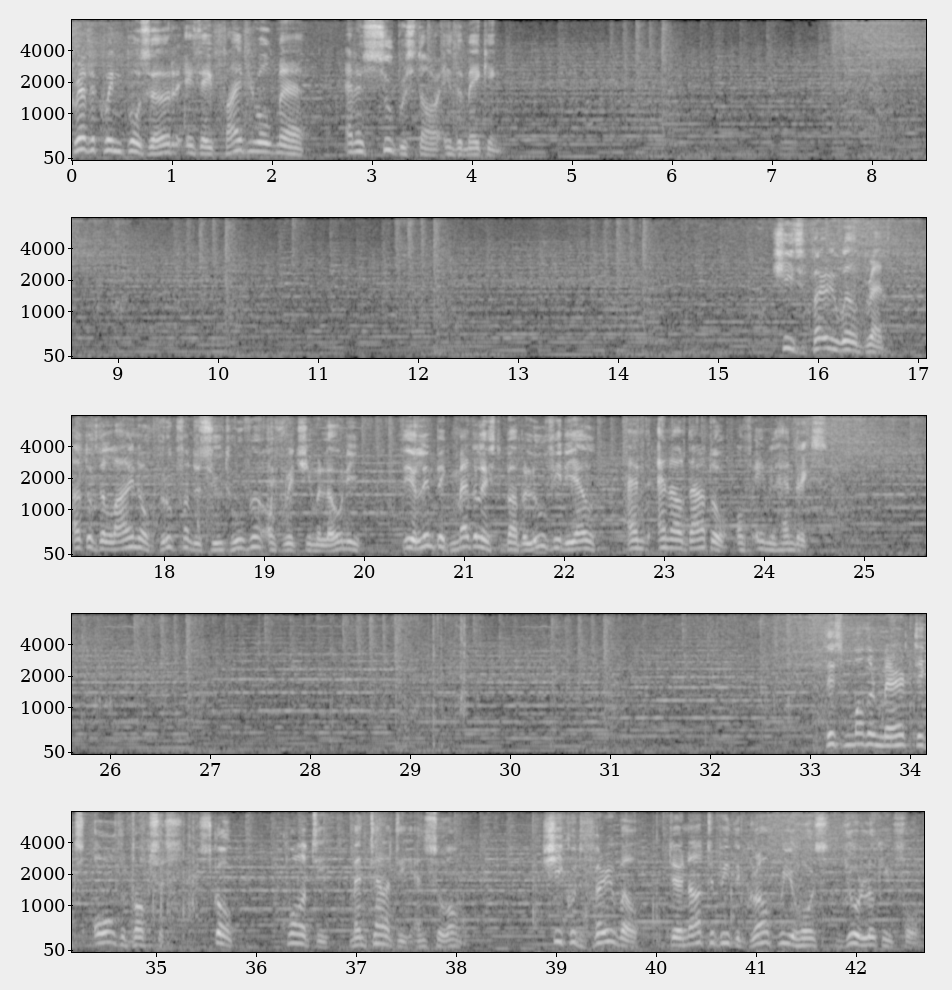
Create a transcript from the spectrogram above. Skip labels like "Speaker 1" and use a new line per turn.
Creevy Quinn Poseur is a five-year-old mare and a superstar in the making. She's very well bred, out of the line of Brooke van de Zuidhoeve of Richie Moloney, the Olympic medalist Bubalu VDL and Enaldato of Emile Hendrix. This mother mare ticks all the boxes, scope, quality, mentality and so on. She could very well turn out to be the Grand Prix horse you're looking for.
